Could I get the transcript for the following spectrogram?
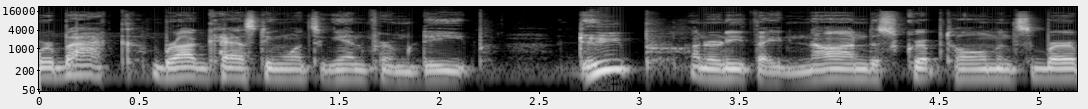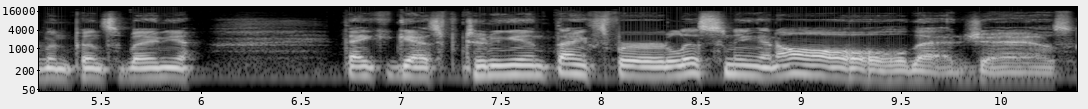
We're back, broadcasting once again from deep, deep underneath a nondescript home in suburban Pennsylvania. Thank you guys for tuning in. Thanks for listening and all that jazz.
